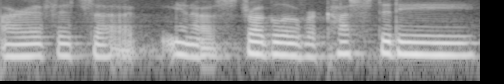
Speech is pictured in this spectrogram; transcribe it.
or if it's a you know struggle over custody,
